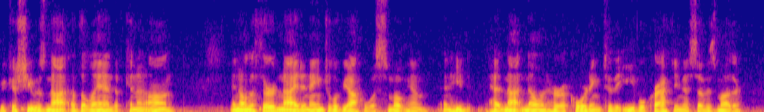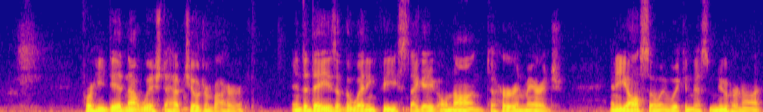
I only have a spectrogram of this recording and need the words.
because she was not of the land of Canaan. And on the third night an angel of Yahweh smote him, and he had not known her according to the evil craftiness of his mother. For he did not wish to have children by her. In the days of the wedding feast I gave Onan to her in marriage, and he also in wickedness knew her not,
